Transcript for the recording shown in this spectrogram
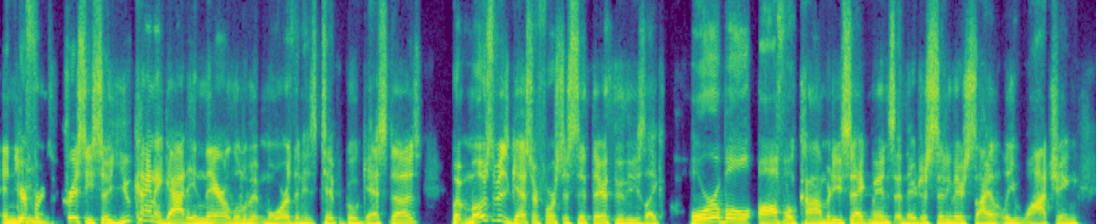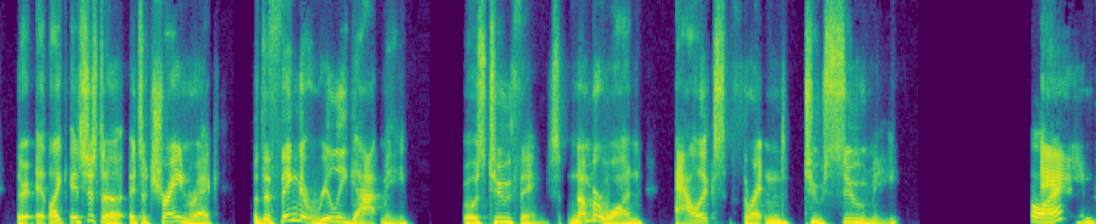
and you're mm-hmm. friends with Chrissy, so you kind of got in there a little bit more than his typical guest does. But most of his guests are forced to sit there through these like horrible, awful comedy segments, and they're just sitting there silently watching. They're it, like it's just a it's a train wreck. But the thing that really got me was two things. Number one, Alex threatened to sue me Or and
